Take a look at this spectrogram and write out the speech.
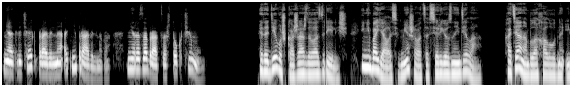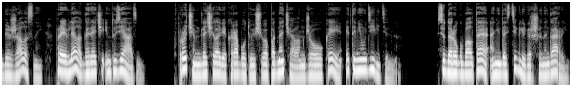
Не отличать правильное от неправильного. Не разобраться, что к чему. Эта девушка жаждала зрелищ и не боялась вмешиваться в серьезные дела. Хотя она была холодной и безжалостной, проявляла горячий энтузиазм. Впрочем, для человека, работающего под началом Джоу Кэя, это неудивительно. Всю дорогу болтая, они достигли вершины горы.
